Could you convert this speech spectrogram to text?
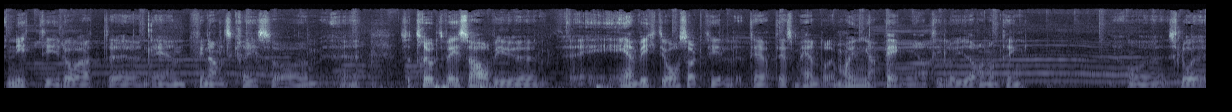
90 då att eh, det är en finanskris och eh, så troligtvis så har vi ju eh, en viktig orsak till, till att det som händer. De har ju inga pengar till att göra någonting och slå emot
